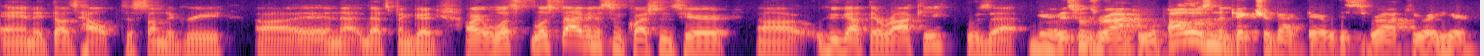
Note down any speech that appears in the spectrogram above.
and it does help to some degree. Uh, and that that's been good. All right, well let's let's dive into some questions here. Uh, who got there? Rocky? Who's that? Yeah, this one's Rocky. Apollo's in the picture back there, but this is Rocky right here.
